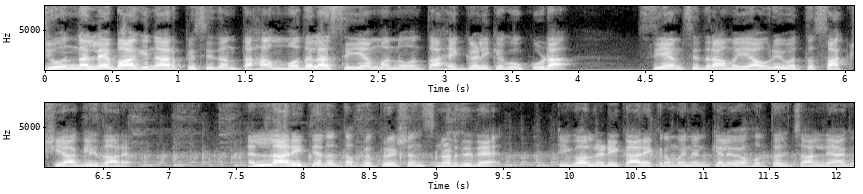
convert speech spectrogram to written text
ಜೂನ್ನಲ್ಲೇ ಬಾಗಿನ ಅರ್ಪಿಸಿದಂತಹ ಮೊದಲ ಸಿ ಎಂ ಅನ್ನುವಂಥ ಹೆಗ್ಗಳಿಕೆಗೂ ಕೂಡ ಸಿ ಎಂ ಸಿದ್ದರಾಮಯ್ಯ ಅವರು ಇವತ್ತು ಸಾಕ್ಷಿಯಾಗಲಿದ್ದಾರೆ ಎಲ್ಲ ರೀತಿಯಾದಂಥ ಪ್ರಿಪ್ರೇಷನ್ಸ್ ನಡೆದಿದೆ. ಈಗ ಆಲ್ರೆಡಿ ಕಾರ್ಯಕ್ರಮ ಇನ್ನೇನು ಕೆಲವೇ ಹೊತ್ತಲ್ಲಿ ಚಾಲನೆ ಆಗ,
